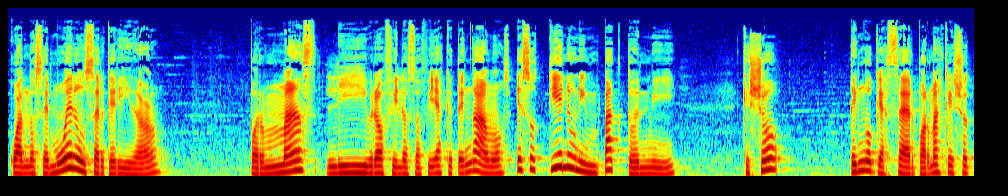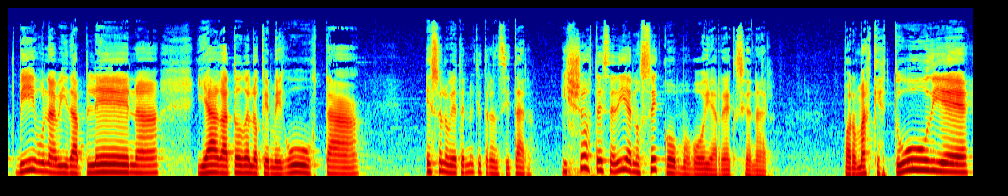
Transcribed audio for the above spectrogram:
cuando se muere un ser querido, por más libros, filosofías que tengamos, eso tiene un impacto en mí que yo tengo que hacer, por más que yo viva una vida plena y haga todo lo que me gusta, eso lo voy a tener que transitar. Y yo hasta ese día no sé cómo voy a reaccionar. Por más que estudie,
